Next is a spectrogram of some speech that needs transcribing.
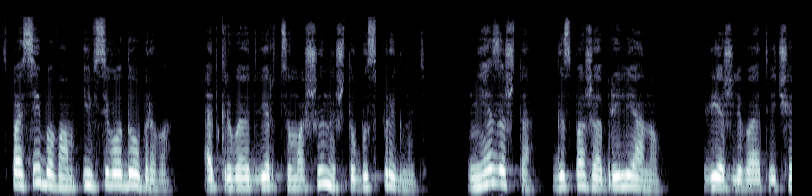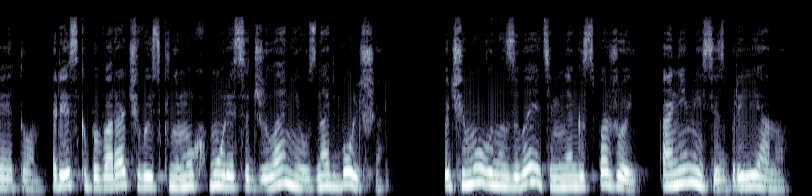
«Спасибо вам и всего доброго!» Открываю дверцу машины, чтобы спрыгнуть. «Не за что, госпожа Бриллиану!» Вежливо отвечает он. Резко поворачиваюсь к нему, хмурясь от желания узнать больше. «Почему вы называете меня госпожой, а не миссис Бриллиану?»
